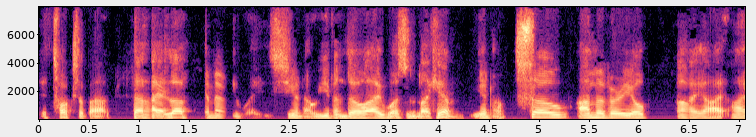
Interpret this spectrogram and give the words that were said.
It talks about that I loved him anyways, you know, even though I wasn't like him, you know. So I'm a very open I, I, I,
